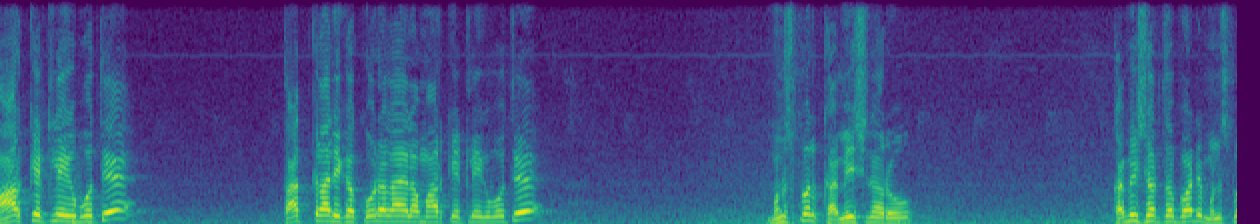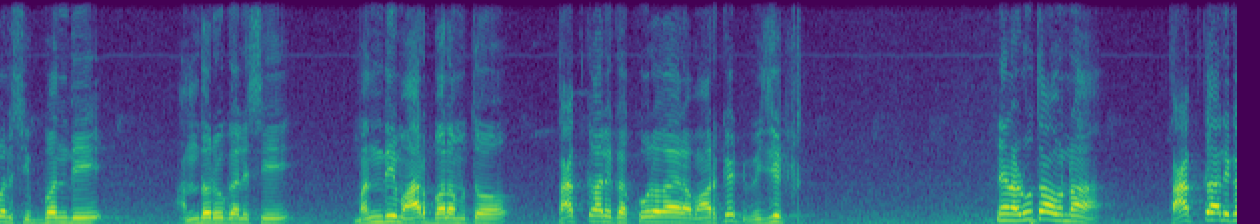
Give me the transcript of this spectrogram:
మార్కెట్ లేకపోతే తాత్కాలిక కూరగాయల మార్కెట్ లేకపోతే మున్సిపల్ కమిషనరు కమిషనర్తో పాటు మున్సిపల్ సిబ్బంది అందరూ కలిసి మంది మార్బలంతో తాత్కాలిక కూరగాయల మార్కెట్ విజిట్. నేను అడుగుతా ఉన్నా తాత్కాలిక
